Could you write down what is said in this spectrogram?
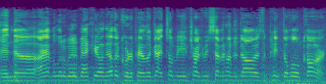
And uh, I have a little bit back here on the other quarter panel. The guy told me he charged me $700 to paint the whole car.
